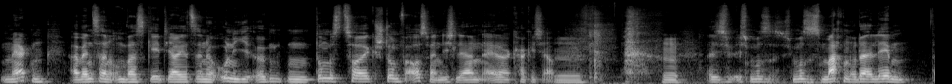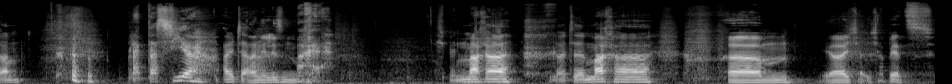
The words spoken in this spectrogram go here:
merken. Aber wenn es dann um was geht, ja, jetzt in der Uni irgendein dummes Zeug stumpf auswendig lernen, ey, da kacke ich ab. Mhm. Also ich, ich, muss, ich muss es machen oder erleben. Dann. Bleibt das hier, Alter. Daniel ist ein Macher. Ich bin Macher. Leute, Macher. Ähm, ja, ich, ich habe jetzt,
